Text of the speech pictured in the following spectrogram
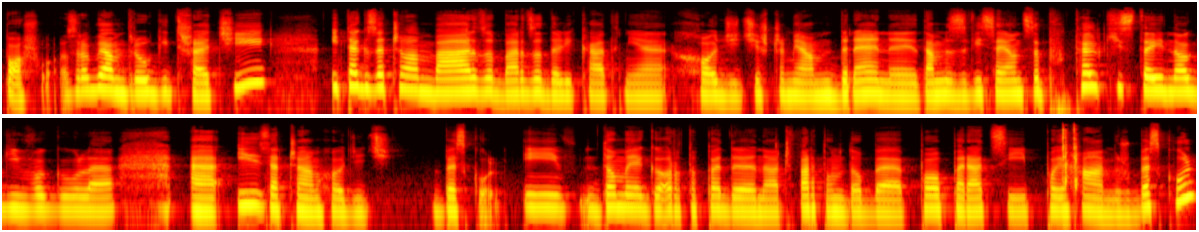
Poszło. Zrobiłam drugi, trzeci i tak zaczęłam bardzo, bardzo delikatnie chodzić. Jeszcze miałam dreny, tam zwisające butelki z tej nogi w ogóle e, i zaczęłam chodzić bez kul. I do mojego ortopedy na czwartą dobę po operacji pojechałam już bez kul.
